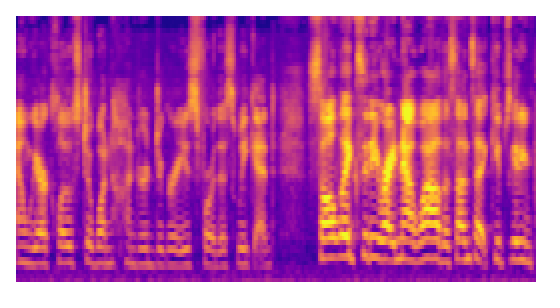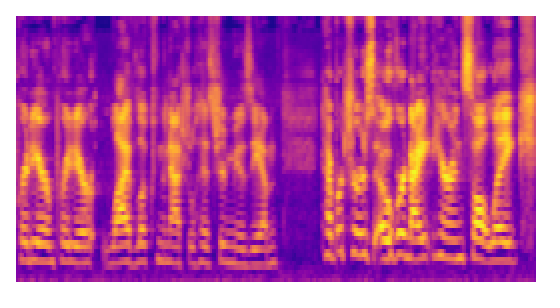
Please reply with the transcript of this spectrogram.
and we are close to 100 degrees for this weekend. Salt Lake City right now, wow, the sunset keeps getting prettier and prettier. Live look from the Natural History Museum. Temperatures overnight here in Salt Lake,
